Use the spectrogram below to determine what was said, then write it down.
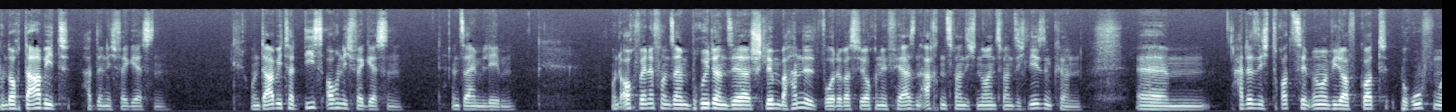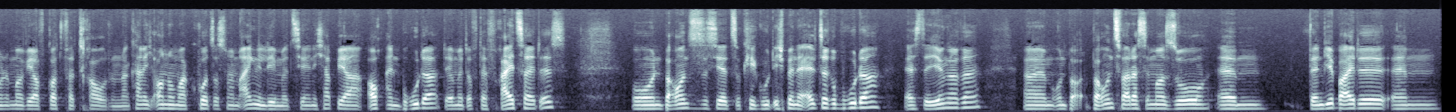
Und auch David hat er nicht vergessen. Und David hat dies auch nicht vergessen in seinem Leben. Und auch wenn er von seinen Brüdern sehr schlimm behandelt wurde, was wir auch in den Versen 28, 29 lesen können, ähm, hat er sich trotzdem immer wieder auf Gott berufen und immer wieder auf Gott vertraut. Und dann kann ich auch noch mal kurz aus meinem eigenen Leben erzählen. Ich habe ja auch einen Bruder, der mit auf der Freizeit ist. Und bei uns ist es jetzt, okay, gut, ich bin der ältere Bruder, er ist der jüngere. Ähm, und bei, bei, uns war das immer so, ähm, wenn wir beide ähm,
